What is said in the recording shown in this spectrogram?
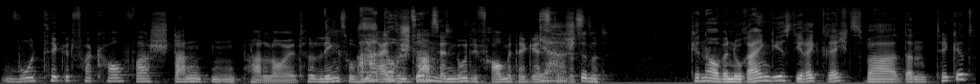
wo Ticketverkauf war, standen ein paar Leute. Links, wo wir Ah, rein doch, sind, saß ja stimmt. nur die Frau mit der Ja, Gästeliste. stimmt. Genau, wenn du reingehst, direkt rechts war dann Ticket,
